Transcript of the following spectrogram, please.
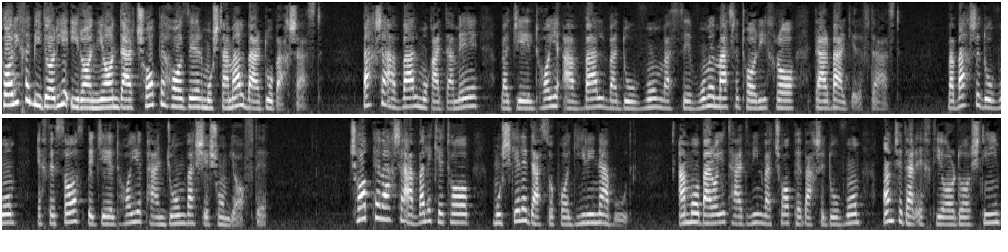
تاریخ بیداری ایرانیان در چاپ حاضر مشتمل بر دو بخش است. بخش اول مقدمه و جلدهای اول و دوم و سوم متن تاریخ را در بر گرفته است و بخش دوم اختصاص به جلدهای پنجم و ششم یافته. چاپ بخش اول کتاب مشکل دست و پاگیری نبود اما برای تدوین و چاپ بخش دوم آنچه در اختیار داشتیم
